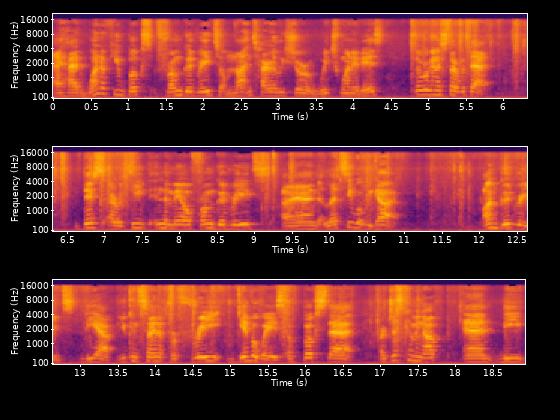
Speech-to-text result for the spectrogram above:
I had won a few books from Goodreads so I'm not entirely sure which one it is. So we're going to start with that. This I received in the mail from Goodreads and let's see what we got. On Goodreads, the app, you can sign up for free giveaways of books that are just coming up and the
